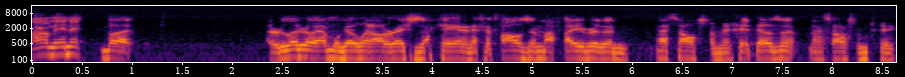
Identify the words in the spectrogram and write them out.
I'm in it, but literally, I'm gonna go win all the races I can, and if it falls in my favor, then that's awesome. If it doesn't, that's awesome too.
